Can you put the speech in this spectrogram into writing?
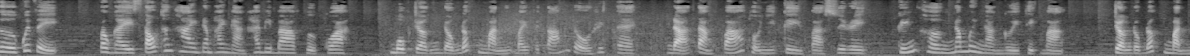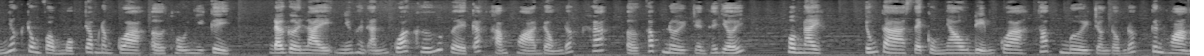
Thưa quý vị, vào ngày 6 tháng 2 năm 2023 vừa qua, một trận động đất mạnh 7,8 độ Richter đã tàn phá Thổ Nhĩ Kỳ và Syria, khiến hơn 50.000 người thiệt mạng. Trận động đất mạnh nhất trong vòng 100 năm qua ở Thổ Nhĩ Kỳ đã gợi lại những hình ảnh quá khứ về các thảm họa động đất khác ở khắp nơi trên thế giới. Hôm nay, chúng ta sẽ cùng nhau điểm qua top 10 trận động đất kinh hoàng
